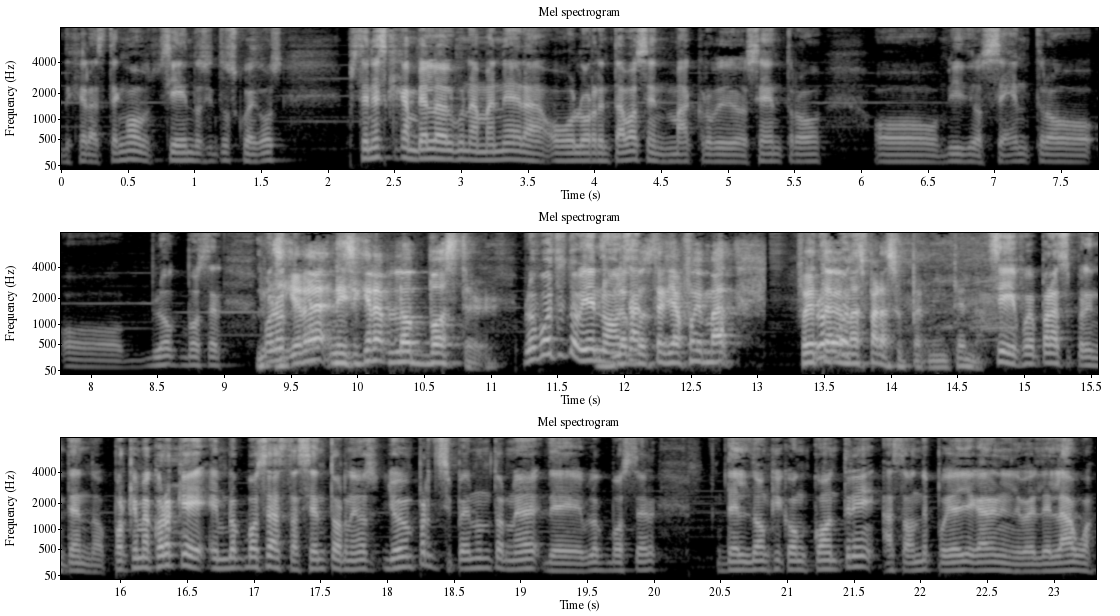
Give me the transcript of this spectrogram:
dijeras, tengo 100, 200 juegos. Pues tenías que cambiarlo de alguna manera. O lo rentabas en Macro Videocentro o Videocentro o Blockbuster. Ni, siquiera, ni siquiera Blockbuster. Blockbuster todavía no. Blockbuster ya fue más. Fue todavía más para Super Nintendo. Sí, fue para Super Nintendo. Porque me acuerdo que en Blockbuster hasta hacían torneos. Yo participé en un torneo de Blockbuster del Donkey Kong Country hasta donde podía llegar en el nivel del agua.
